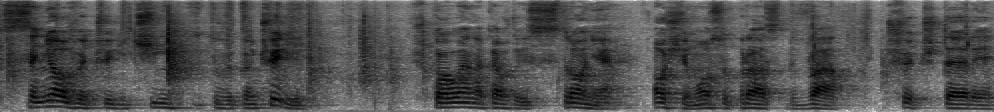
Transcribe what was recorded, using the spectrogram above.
seniorzy, czyli ci, którzy kończyli szkołę. Na każdej stronie 8 osób. Raz, dwa, trzy, cztery,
